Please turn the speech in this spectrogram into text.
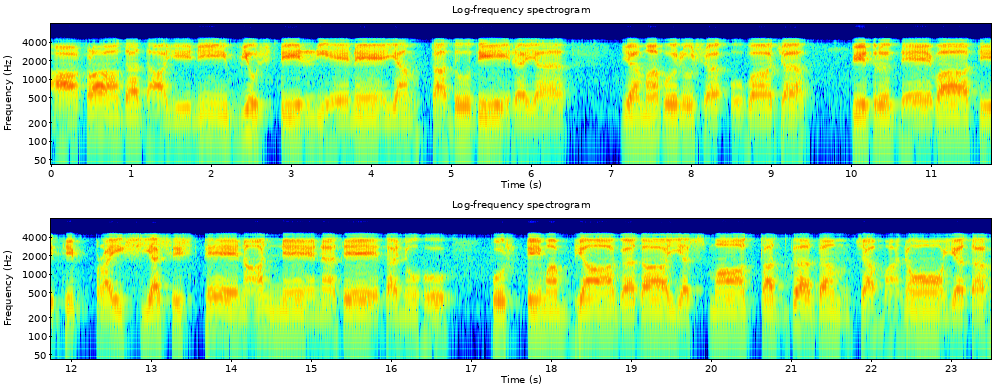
आह्लाददायिनी व्युष्टिर्येनेयं तदुदीरय। यमपुरुष उवाच पितृदेवातिथिप्रैष्यशिष्ठेनान्येन ते तनुः पुष्टिमभ्यागदा यस्मात्तद्गतं च मनो यतः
